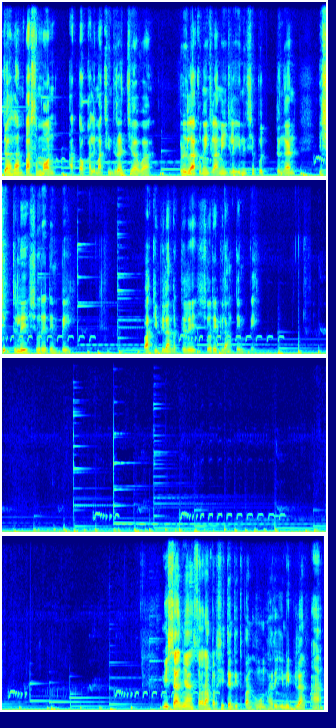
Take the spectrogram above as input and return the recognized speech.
Dalam pasemon atau kalimat sindiran Jawa, perilaku mencela-menceli ini disebut dengan isu dele sore tempe. Pagi bilang kedele, sore bilang tempe. Misalnya seorang presiden di depan umum hari ini bilang A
